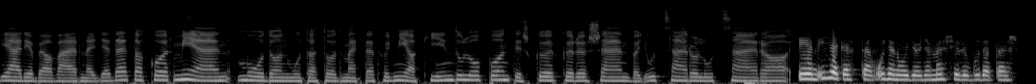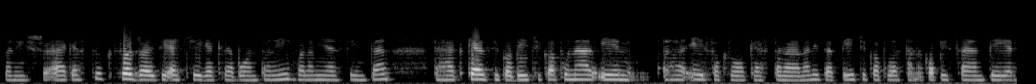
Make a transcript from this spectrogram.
járja be a Várnegyedet, akkor milyen módon mutatod meg? Tehát, hogy mi a kiinduló pont, és körkörösen, vagy utcáról utcára? Én igyekeztem ugyanúgy, hogy a Mesélő Budapestben is elkezdtük, földrajzi egységekre bontani valamilyen szinten, tehát kezdjük a Bécsi kapunál, én eh, északról kezdtem elmenni, tehát Bécsi kapu, aztán a Kapisztán tér,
